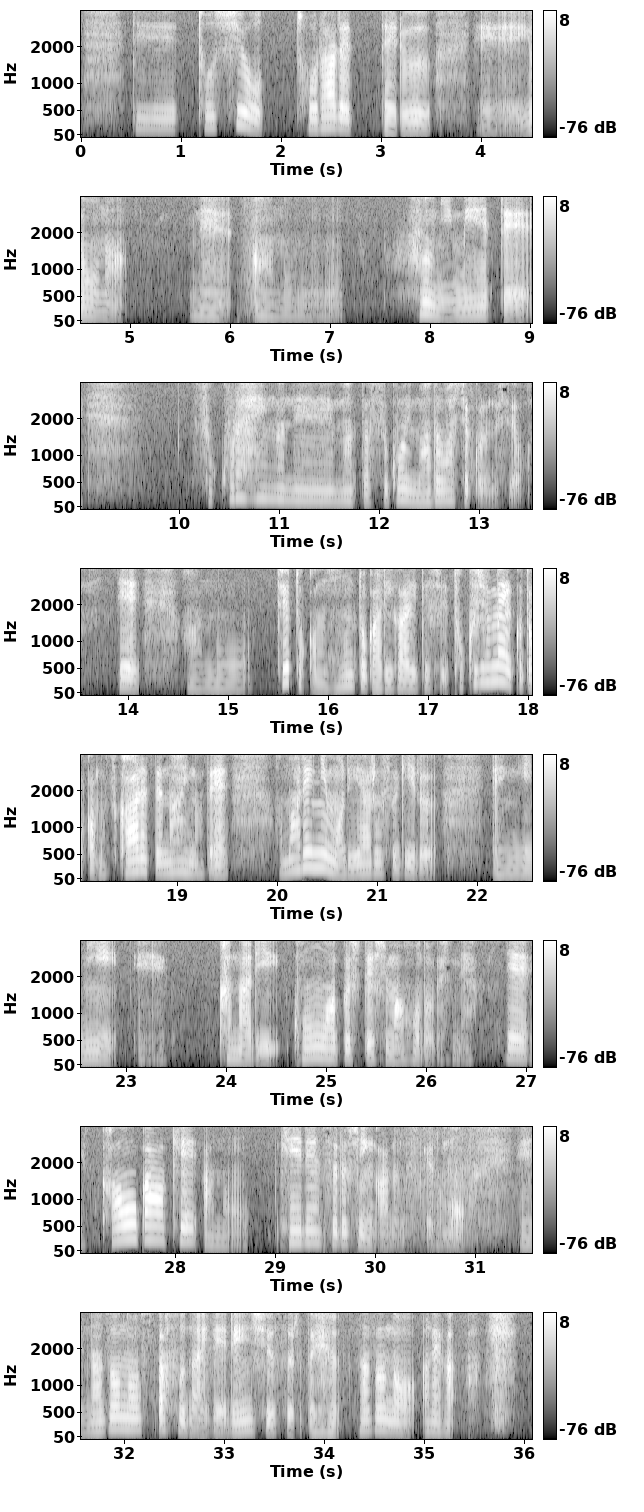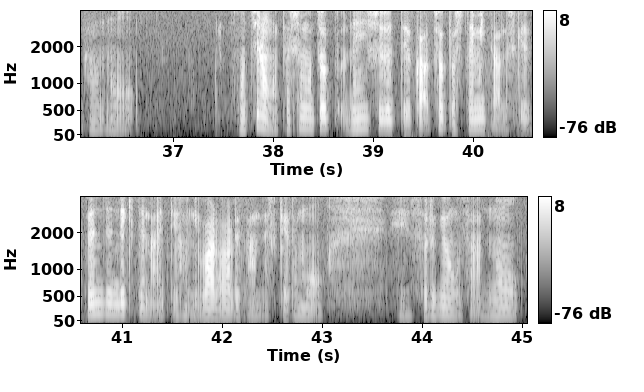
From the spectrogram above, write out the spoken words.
で年を取られてる、えー、ようなねあの風に見えて。そこら辺がねまたすごい惑わしてくるんですよ。であの手とかもほんとガリガリですし特殊メイクとかも使われてないのであまりにもリアルすぎる演技に、えー、かなり困惑してしまうほどですね。で顔がけあの痙攣するシーンがあるんですけども、えー、謎のスタッフ内で練習するという 謎のあれがあのもちろん私もちょっと練習っていうかちょっとしてみたんですけど全然できてないっていうふうに笑われたんですけども、えー、ソルギョングさんの、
